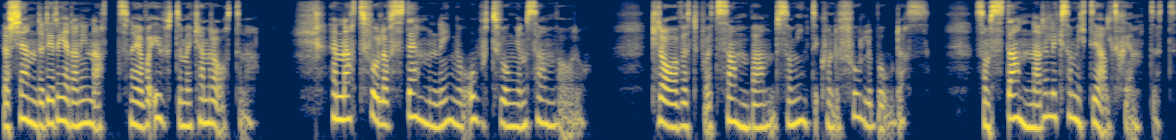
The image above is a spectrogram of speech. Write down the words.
Jag kände det redan i natt när jag var ute med kamraterna. En natt full av stämning och otvungen samvaro. Kravet på ett samband som inte kunde fullbordas som stannade liksom mitt i allt skämtet,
